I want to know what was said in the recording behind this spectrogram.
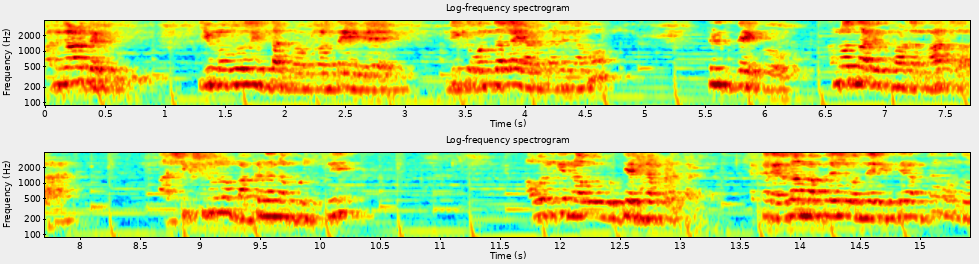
ಮನಗಾಣಬೇಕು. ಈ ಮಗುವಲ್ಲಿ ಇಂಥ ಕೊರತೆ ಇದೆ. ಇದಕ್ಕೆ ಒಂದಲ್ಲ ಎರಡು ಸಾರಿ ನಾವು ತಿಳಿಸ್ಬೇಕು. ಅನ್ನೋದು ನಾವು ಇದು ಮಾಡಿದಾಗ ಮಾತ್ರ ಆ ಶಿಕ್ಷಕರು ಮಕ್ಕಳನ್ನು ಗುರುಸಿ ಅವರಿಗೆ ನಾವು ಉತ್ತೇಜನ ಪಡ್ತಾ ಇರ್ತಾರೆ ಯಾಕಂದ್ರೆ ಎಲ್ಲ ಮಕ್ಕಳಲ್ಲಿ ಒಂದೇ ರೀತಿಯಾದಂಥ ಒಂದು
